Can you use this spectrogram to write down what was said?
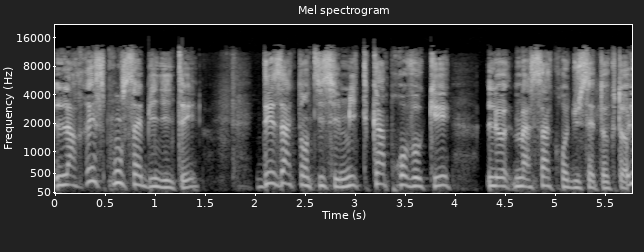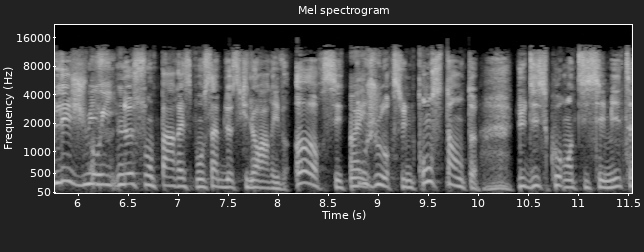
la responsabilité des actes antisémites qu'a provoqué le massacre du 7 octobre. Les Juifs ne sont pas responsables de ce qui leur arrive. Or, c'est toujours, c'est une constante du discours antisémite.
